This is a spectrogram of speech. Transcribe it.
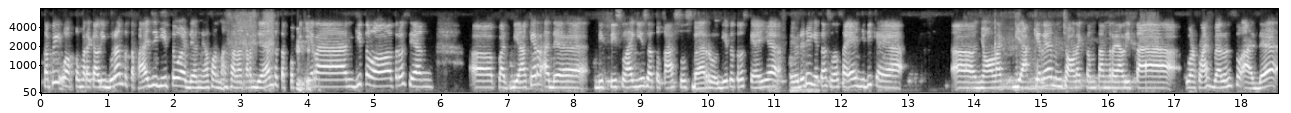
Tapi waktu mereka liburan tetap aja gitu. Ada yang nelpon masalah kerjaan tetap kepikiran gitu loh. Terus yang uh, di akhir ada ditis lagi satu kasus baru gitu terus kayaknya ya udah deh kita selesai jadi kayak uh, nyolek di akhirnya mencolek tentang realita work life balance tuh ada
